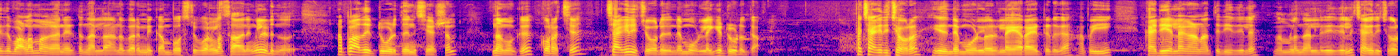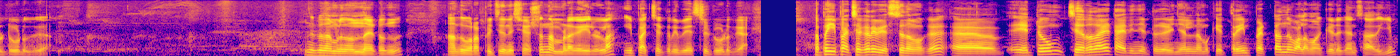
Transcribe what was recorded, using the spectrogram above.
ഇത് വളമാകാനായിട്ട് നല്ലതാണ് വെർമി കമ്പോസ്റ്റ് പോലുള്ള സാധനങ്ങൾ ഇടുന്നത്. അപ്പോൾ അത് ഇട്ട് കൊടുത്തതിന് ശേഷം നമുക്ക് കുറച്ച് ചകിരിച്ചോറ് ഇതിന്റെ മുകളിലേക്ക് ഇട്ട് കൊടുക്കാം. അപ്പോൾ ചകിരിച്ചോറ് ഇതിന്റെ മുകളിൽ ഒരു ലെയറായിട്ട് ഇടുക. അപ്പോൾ ഈ കരിയെല്ലാം കാണാത്ത രീതിയിൽ നമ്മൾ നല്ല രീതിയിൽ ചകിരിച്ചോറ് ഇട്ട് കൊടുക്കുക. എന്നിട്ട് നമ്മൾ നന്നായിട്ടൊന്ന് അത് ഉറപ്പിച്ചതിന് ശേഷം നമ്മുടെ കയ്യിലുള്ള ഈ പച്ചക്കറി വേസ്റ്റ് ഇട്ട് കൊടുക്കുക. അപ്പോൾ ഈ പച്ചക്കറി വേസ്റ്റ് നമുക്ക് ഏറ്റവും ചെറുതായിട്ട് അരിഞ്ഞിട്ട് കഴിഞ്ഞാൽ നമുക്ക് എത്രയും പെട്ടെന്ന് വളമാക്കി എടുക്കാൻ സാധിക്കും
